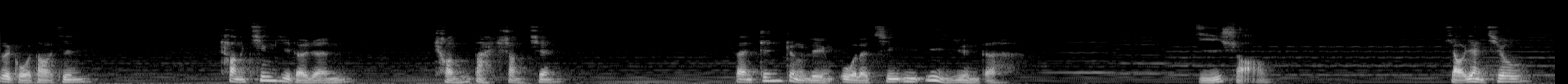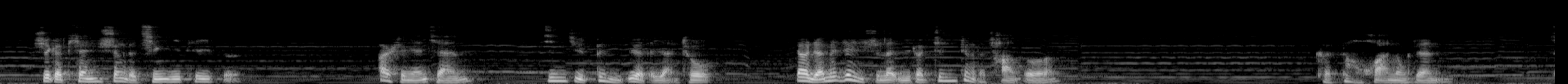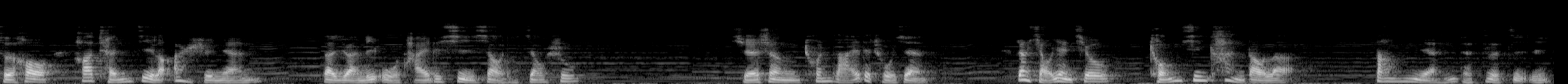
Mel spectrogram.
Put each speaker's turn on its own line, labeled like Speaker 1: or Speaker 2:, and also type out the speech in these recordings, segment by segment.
Speaker 1: 自古到今，唱青衣的人成百上千，但真正领悟了青衣意蕴的极少。小燕秋是个天生的青衣坯子。二十年前，京剧《奔月》的演出，让人们认识了一个真正的嫦娥。可造化弄人，此后他沉寂了二十年，在远离舞台的戏校里教书。学生春来的出现，让小燕秋重新看到了当年的自己。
